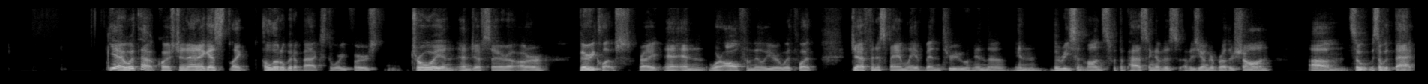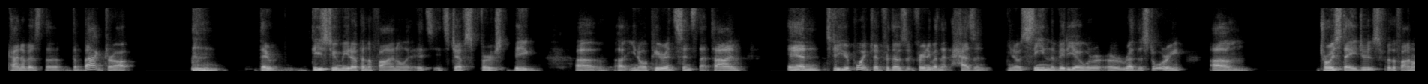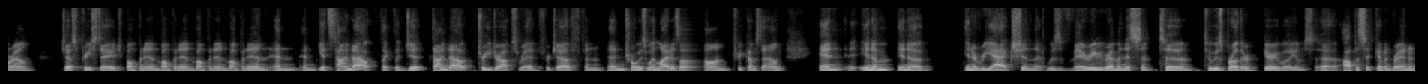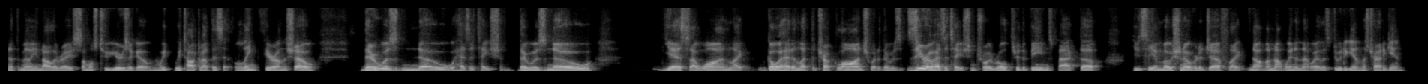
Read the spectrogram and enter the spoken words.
Yeah without question. And i guess like a little bit of backstory first. Troy and, and jeff serra are very close right? And, and we're all familiar with what Jeff and his family have been through in the in the recent months with the passing of his of his younger brother Sean. Um, so so with that kind of as the the backdrop, they these two meet up in the final. It's it's Jeff's first big uh, uh, you know appearance since that time. And to your point, Jed, for those for anyone that hasn't you know seen the video or, or read the story, um, Troy stages for the final round. Jeff's pre-stage, bumping in, bumping in, bumping in, bumping in, and and gets timed out, like legit timed out. Tree drops red for Jeff, and and Troy's win light is on. Tree comes down, and in a in a in a reaction that was very reminiscent to to his brother Gary Williams, uh, opposite Kevin Brandon at the Million Dollar Race almost two years ago, and we we talked about this at length here on the show. There was no hesitation. There was no yes, I won. Like, go ahead and let the truck launch. What there was zero hesitation. Troy rolled through the beams, backed up. You see a motion over to Jeff, like, no, I'm not winning that way. Let's do it again. Let's try it again.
